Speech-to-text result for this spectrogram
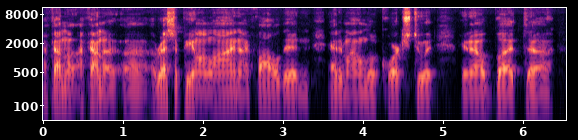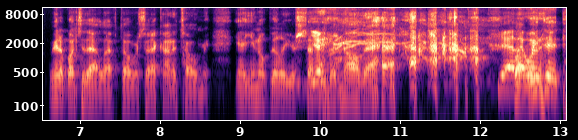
I found a, I found a, a, a recipe online. I followed it and added my own little quirks to it, you know. But uh, we had a bunch of that left over, so that kind of told me, yeah, you know, Billy, you're stuffing, Yeah. but and all that. yeah, but that we did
